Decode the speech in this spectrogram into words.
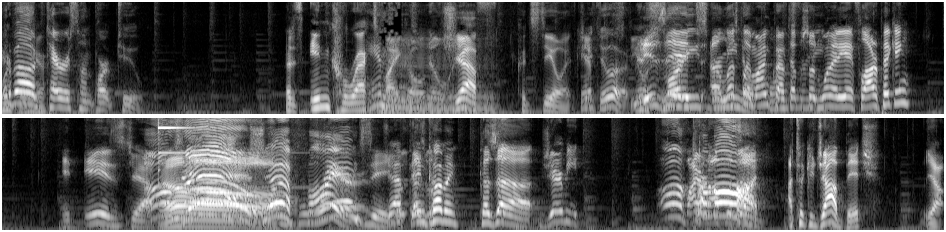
what about here. Terrorist Hunt Part Two? That is incorrect, Damn. Michael. No. Geoff could steal it. Can't do it. No Is it uh, Let's Play no Minecraft episode 188 flower picking? It is Geoff. Oh. Geoff Fire. Ramsey. Geoff, That's incoming. Because uh, Jeremy Oh, fired come off on! with, I took your job, bitch. Yeah.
